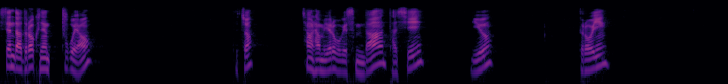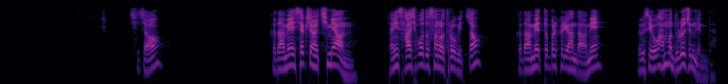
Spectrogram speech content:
standard로 그냥 두고요. 됐죠? 창을 한번 열어보겠습니다. 다시 new drawing 치죠. 그 다음에 섹션을 치면 당연히 45도 선으로 들어오겠죠? 그 다음에 더블 클릭한 다음에 여기서 이거 한번 눌러주면 됩니다.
